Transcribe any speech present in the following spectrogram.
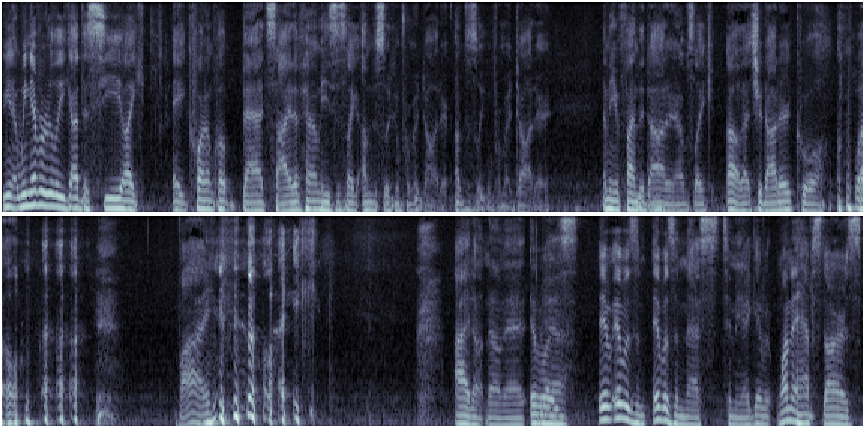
you know, we never really got to see like a quote unquote bad side of him. He's just like, I'm just looking for my daughter. I'm just looking for my daughter. And then you find the daughter, and I was like, oh, that's your daughter? Cool. well, bye. like, I don't know, man. It was it, it was it was a mess to me. I gave it one and a half stars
